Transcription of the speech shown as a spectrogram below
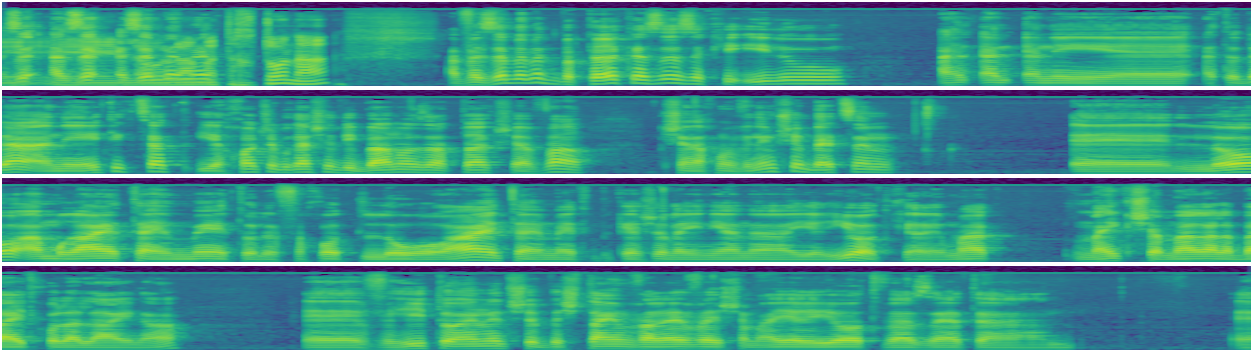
אז זה- אז אה, אז לעולם באמת- התחתונה. אבל זה באמת, בפרק הזה זה כאילו, אני, אני- אני, אה, אתה יודע, אני הייתי קצת, יכול להיות שבגלל שדיברנו על זה בפרק שעבר, כשאנחנו מבינים שבעצם אה, לא אמרה את האמת, או לפחות לא רואה את האמת בקשר לעניין היריות, כי הרי מה- מייק שמר על הבית כל הלילה, אה, והיא טוענת שבשתיים ורבע היא שמעה יריות, ואז היה את ה... אה,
